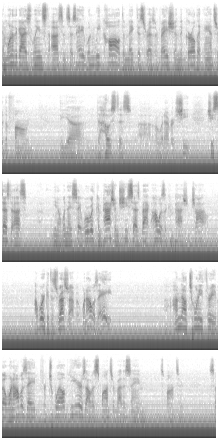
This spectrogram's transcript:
and one of the guys leans to us and says, "Hey, when we called to make this reservation, the girl that answered the phone, the uh, the hostess uh, or whatever, she she says to us, you know, when they say we're with compassion, she says back, I was a compassion child. I work at this restaurant, but when I was eight." I'm now 23, but when I was eight, for 12 years, I was sponsored by the same sponsor. So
